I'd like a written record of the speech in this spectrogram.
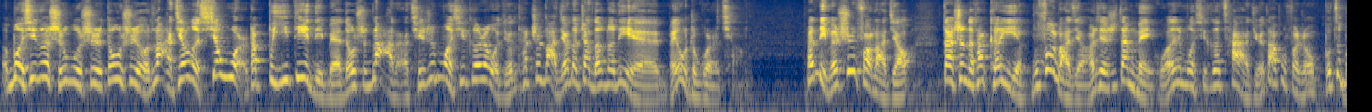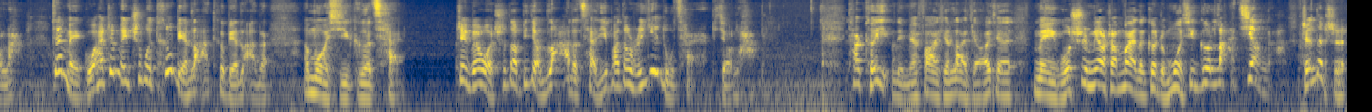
墨西哥食物是都是有辣椒的香味儿，它不一定里面都是辣的。其实墨西哥人我觉得他吃辣椒的战斗能力没有中国人强。它里面是放辣椒，但是呢，它可以也不放辣椒，而且是在美国的墨西哥菜啊，绝大部分时候不怎么辣。在美国还真没吃过特别辣、特别辣的墨西哥菜。这边我吃到比较辣的菜，一般都是印度菜，比较辣。它可以里面放一些辣椒，而且美国市面上卖的各种墨西哥辣酱啊，真的是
